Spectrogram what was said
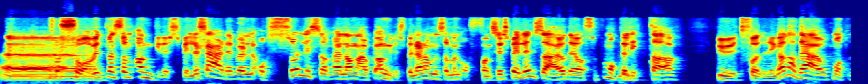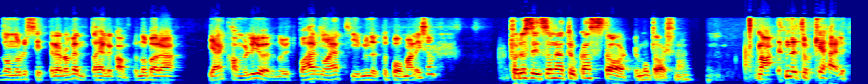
Eh, For så vidt, men som angrepsspiller så er det vel også liksom, eller Han er jo ikke angrepsspiller, men som en offensiv spiller så er jo det også på en måte litt av utfordringa. Det er jo på en måte sånn når du sitter der og venter hele kampen og bare Jeg kan vel gjøre noe utpå her, nå har jeg ti minutter på meg, liksom. For å si det sånn, jeg tror ikke han starter mot Arsenal. Nei, det tror ikke jeg heller.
